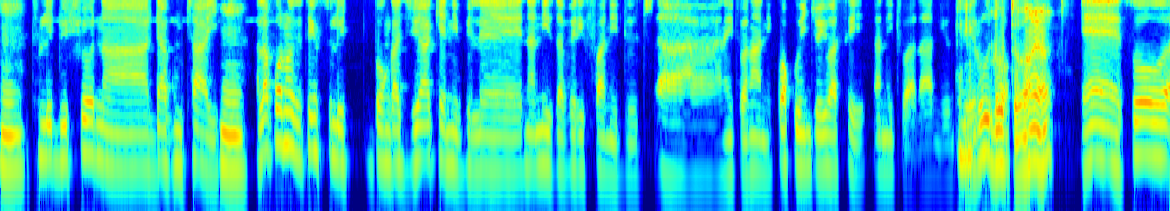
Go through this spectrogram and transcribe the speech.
Mm. tulidusho na dag mtai Mm. alafu one of the things tulibonga juu yake ni vile nani is a very funny dude uh, anaitwa nani kwa kuenjoy wase anaitwa nani ruto Ruto, yeah. yeah, so uh,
